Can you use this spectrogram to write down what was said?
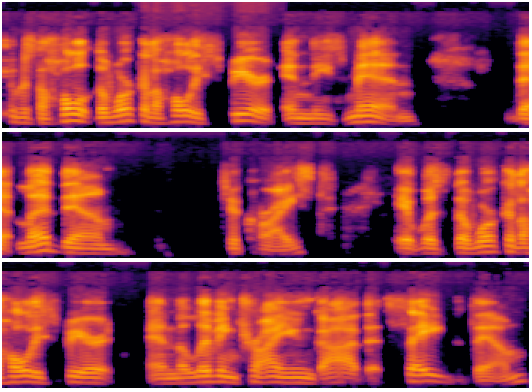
it was the whole, the work of the Holy Spirit in these men that led them to Christ. It was the work of the Holy Spirit and the living triune God that saved them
